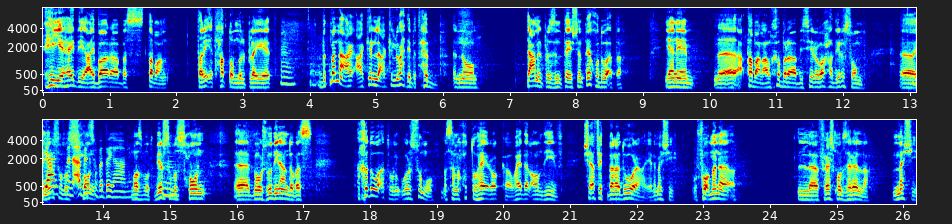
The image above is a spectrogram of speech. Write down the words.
هي هيدي عبارة بس طبعا طريقة حطهم بال plate ات. بتمنى على كل على كل وحدة بتحب إنه تعمل presentation تاخذ وقتها. يعني آه، طبعا على الخبرة بيصير الواحد يرسم آه، بيعرف من قبل شو بده يعمل. مزبوط بيرسم الصحون آه، موجودين عنده بس خذوا وقتهم وارسموا. مثلا حطوا هاي روكا وهيدا ال endive شقفه بندورة يعني ماشي وفوق منها ال fresh mozzarella ماشي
